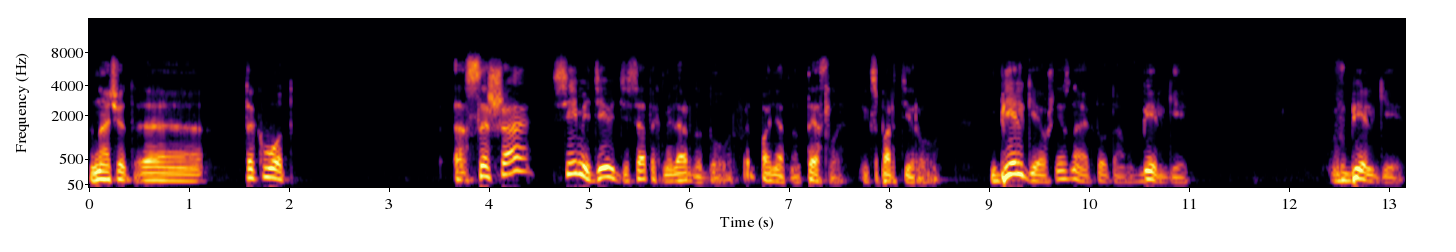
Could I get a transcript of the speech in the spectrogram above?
Значит, э, так вот, США 7,9 миллиарда долларов. Это понятно, Тесла экспортировала. Бельгия, уж не знаю, кто там в Бельгии. В Бельгии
